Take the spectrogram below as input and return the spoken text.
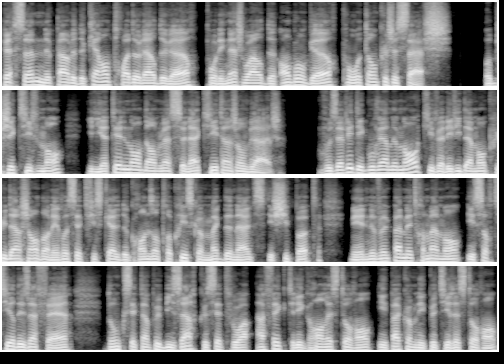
Personne ne parle de 43 dollars de l'heure pour les nageoires de hamburger pour autant que je sache. Objectivement, il y a tellement d'angles à cela qui est un jonglage. Vous avez des gouvernements qui veulent évidemment plus d'argent dans les recettes fiscales de grandes entreprises comme McDonald's et Chipotle, mais elles ne veulent pas mettre maman et sortir des affaires, donc c'est un peu bizarre que cette loi affecte les grands restaurants et pas comme les petits restaurants,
